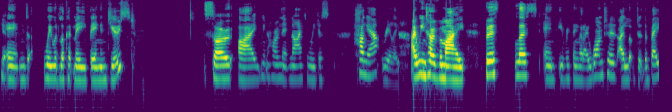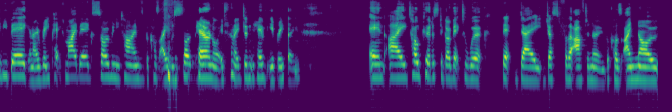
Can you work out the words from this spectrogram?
yeah. and we would look at me being induced. So I went home that night and we just hung out really. I went over my birth list and everything that I wanted. I looked at the baby bag and I repacked my bag so many times because I was so paranoid and I didn't have everything. And I told Curtis to go back to work that day just for the afternoon because I know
